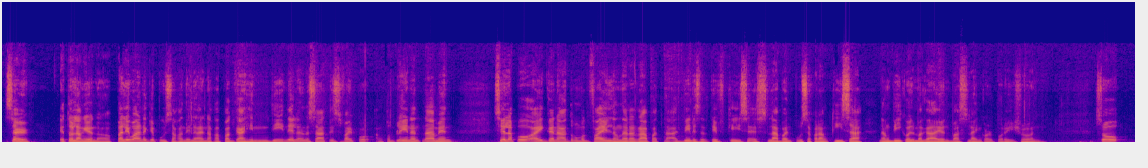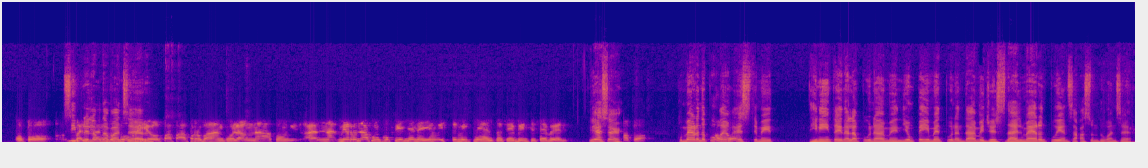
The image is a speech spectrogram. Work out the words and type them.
Sir, ito lang yun. No? Paliwanag niyo po sa kanila na kapag ka hindi nila na-satisfy po ang complainant namin, sila po ay ganadong mag-file ng nararapat na administrative cases laban po sa prangkisa ng Bicol Magayon Bus Line Corporation. So, Opo. Simple lang naman, po sir. Kayo, papaaprobahan ko lang na kung, ah, na, meron na akong kopya niyan eh, yung estimate na yan, so 77. yes sir. Opo. Kung meron na po kayong Opo. estimate, hinihintay na lang po namin yung payment po ng damages dahil meron po yan sa kasunduan, sir.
